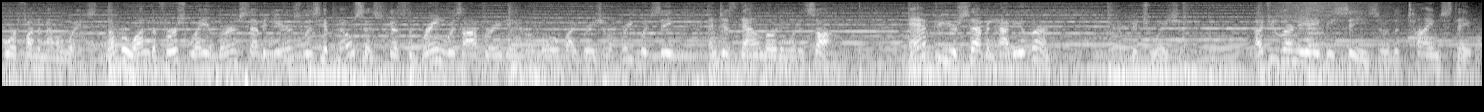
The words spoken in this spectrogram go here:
four fundamental ways. Number one, the first way it learned seven years was hypnosis because the brain was operating at a low vibrational frequency and just downloading what it saw. After you're seven, how do you learn? Habituation. How'd you learn the ABCs or the times table?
